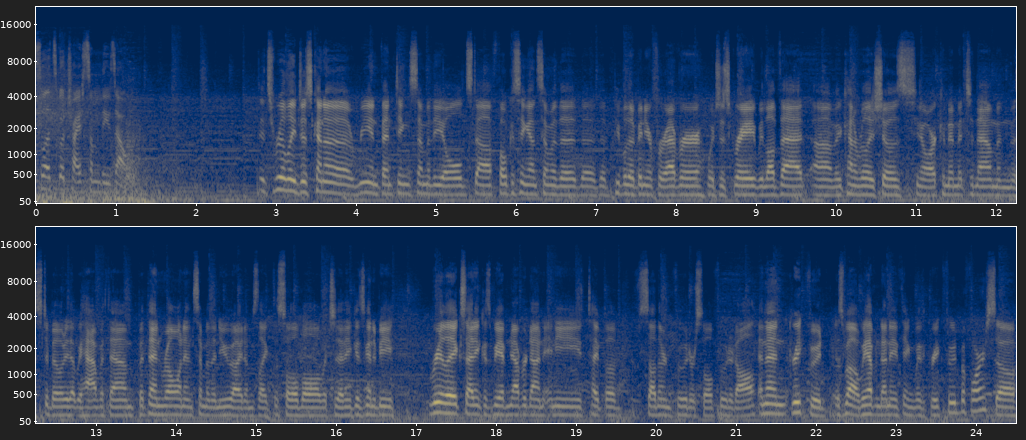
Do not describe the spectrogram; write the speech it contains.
so let's go try some of these out. It's really just kind of reinventing some of the old stuff, focusing on some of the, the, the, people that have been here forever, which is great. We love that. Um, it kind of really shows you know our commitment to them and the stability that we have with them. But then rolling in some of the new items like the Soul Bowl, which I think is going to be really exciting because we have never done any type of southern food or soul food at all. And then Greek food as well. We haven't done anything with Greek food before, so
